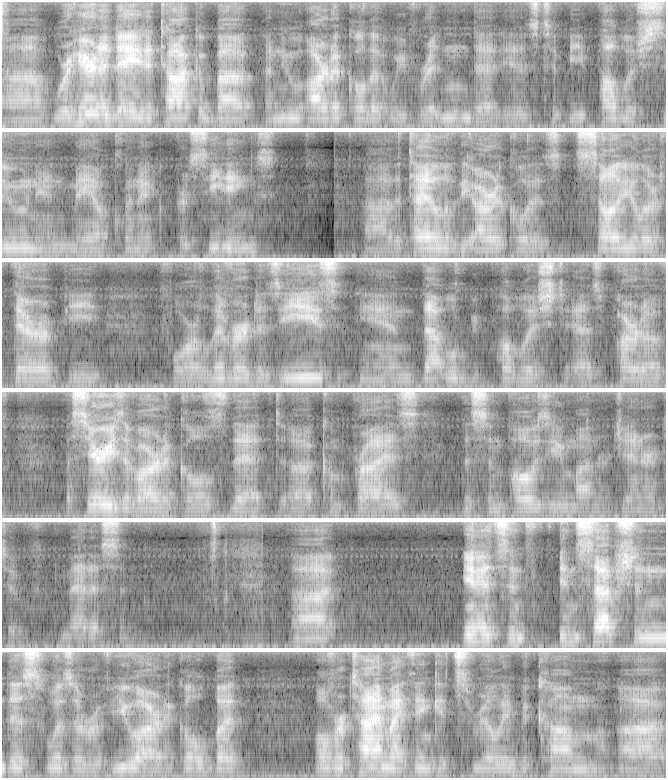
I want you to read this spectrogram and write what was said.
Uh, we're here today to talk about a new article that we've written that is to be published soon in Mayo Clinic Proceedings. Uh, the title of the article is Cellular Therapy for Liver Disease, and that will be published as part of a series of articles that uh, comprise the Symposium on Regenerative Medicine. Uh, in its in- inception, this was a review article, but over time I think it's really become uh,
